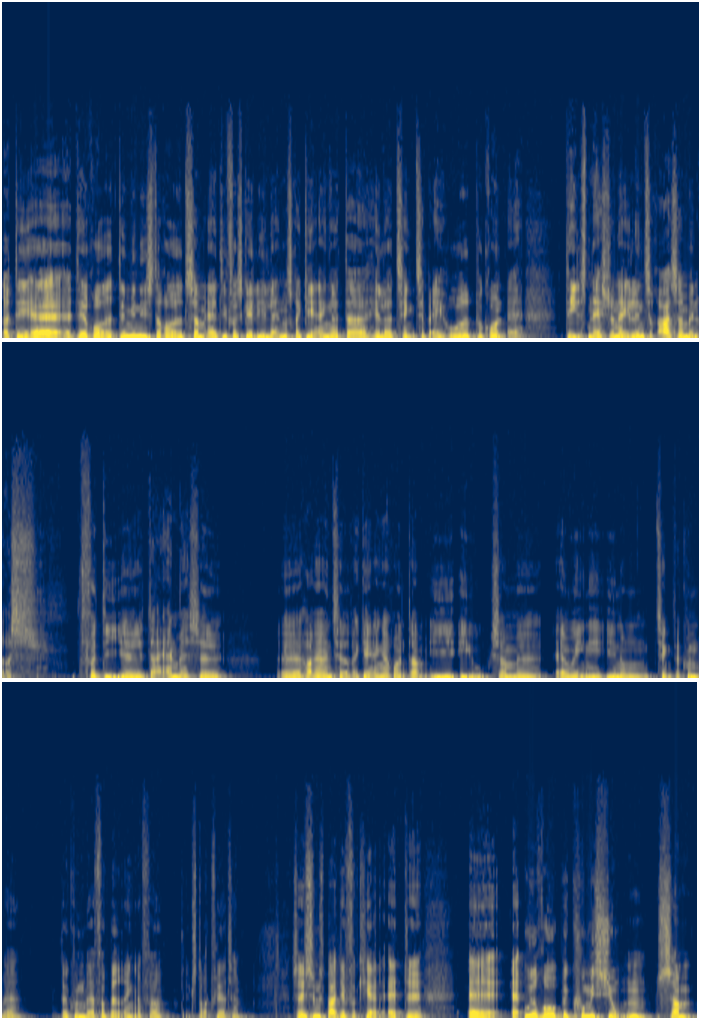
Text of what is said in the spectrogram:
og det er, det er rådet, det er ministerrådet, som er de forskellige landes regeringer, der hælder ting tilbage i hovedet på grund af dels nationale interesser, men også fordi øh, der er en masse øh, højorienterede regeringer rundt om i EU, som øh, er uenige i nogle ting, der kunne være der kunne være forbedringer for et stort flertal. Så jeg synes bare, det er forkert at, øh, at udråbe kommissionen som,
